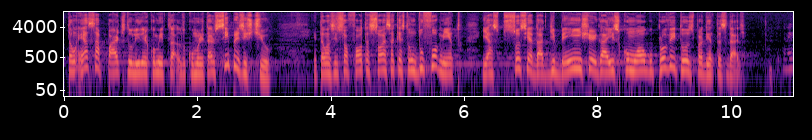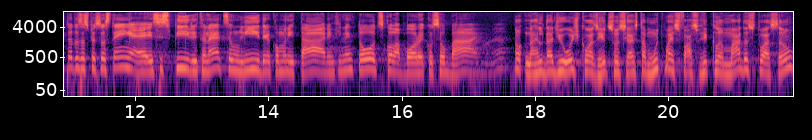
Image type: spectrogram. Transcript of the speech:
Então, essa parte do líder comunitário sempre existiu. Então, assim, só falta só essa questão do fomento e a sociedade de bem enxergar isso como algo proveitoso para dentro da cidade. Nem todas as pessoas têm é, esse espírito, né, de ser um líder comunitário, enfim, nem todos colaboram com o seu bairro? Não, na realidade, hoje, com as redes sociais, está muito mais fácil reclamar da situação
